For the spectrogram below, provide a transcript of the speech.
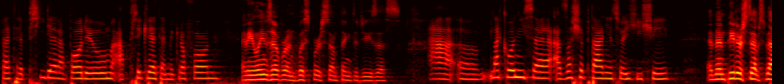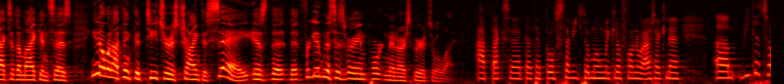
Petr přijde na pódium a přikryje ten mikrofon and he leans over and whispers something to Jesus. A uh, nakloní se a zašeptá něco Ježíši. And then Peter steps back to the mic and says, You know what I think the teacher is trying to say is that, that forgiveness is very important in our spiritual life. A pak se Petr postaví k tomu mikrofonu a řekne, um, víte co,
